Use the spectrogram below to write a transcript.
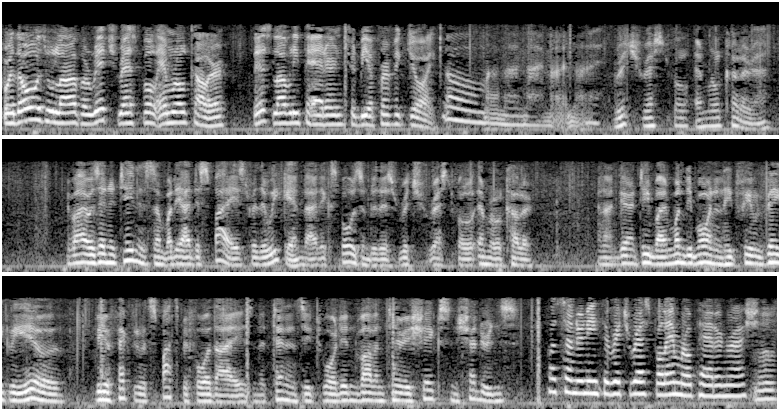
For those who love a rich, restful emerald color, this lovely pattern should be a perfect joy. Oh, my, my, my, my, my. Rich, restful emerald color, huh? If I was entertaining somebody I despised for the weekend, I'd expose him to this rich, restful emerald color. And I'd guarantee by Monday morning he'd feel vaguely ill, be affected with spots before the eyes, and a tendency toward involuntary shakes and shudderings. What's underneath the rich, restful emerald pattern, Rush? Uh,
